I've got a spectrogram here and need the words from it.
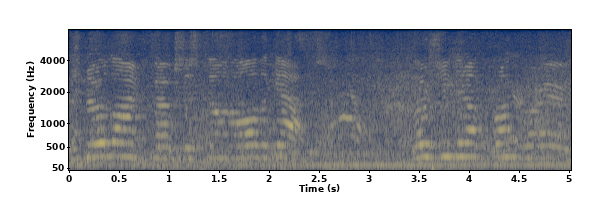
There's no line, folks. Just filling all the gaps. Closer you get up front, more area.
